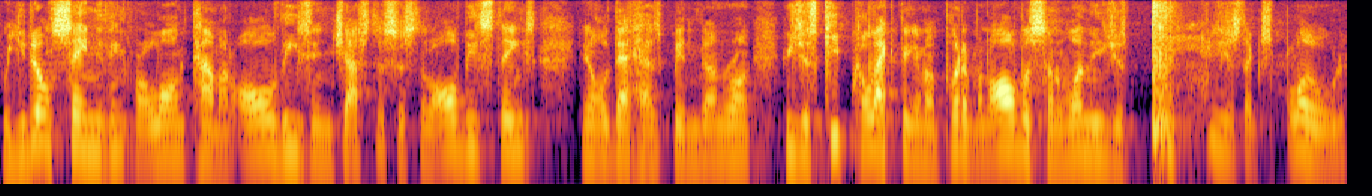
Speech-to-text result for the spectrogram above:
where you don't say anything for a long time on all these injustices and all these things you know that has been done wrong. You just keep collecting them and put them, and all of a sudden one of these just you just explode,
